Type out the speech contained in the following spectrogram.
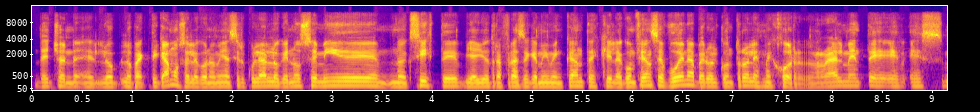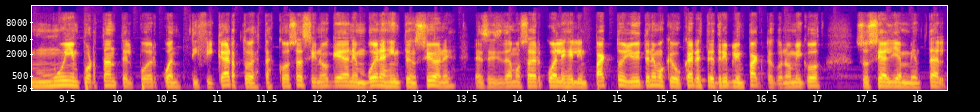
De hecho, eh, lo, practicamos en la economía circular, lo que no se mide no existe, y hay otra frase que a mí me encanta, es que la confianza es buena, pero el control es mejor. Realmente es, muy importante el poder cuantificar todas estas cosas, si no quedan en buenas intenciones, necesitamos saber cuál es el impacto y hoy tenemos que buscar este triple impacto, económico, social y ambiental.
